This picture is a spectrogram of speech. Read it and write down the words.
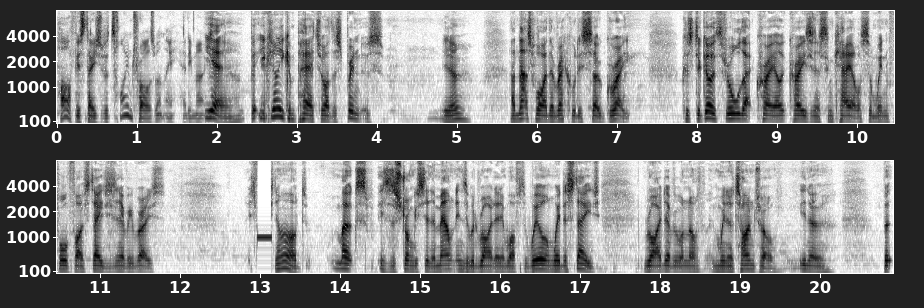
Half his stages were time trials, weren't they, Eddy Merckx? Yeah, but you can only compare to other sprinters, you know, and that's why the record is so great. Because to go through all that cra- craziness and chaos and win four or five stages in every race, it's f***ing hard. Merckx is the strongest in the mountains and would ride anyone off the wheel and win a stage, ride everyone off and win a time trial, you know. But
